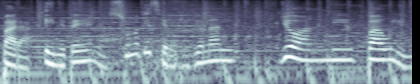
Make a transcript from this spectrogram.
Para NTN, su noticiero regional, Joanny Paulino.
